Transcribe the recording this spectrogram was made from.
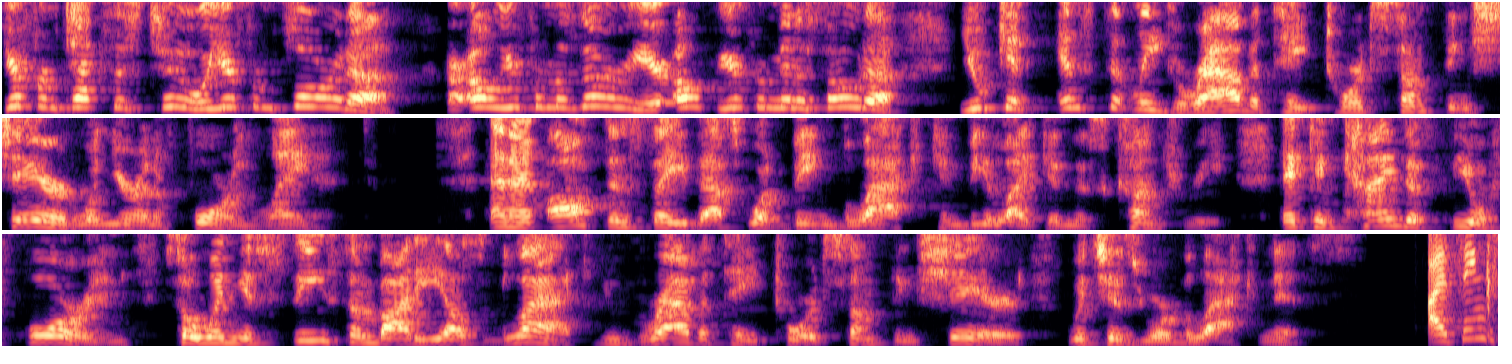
you're from Texas too, or you're from Florida, or oh, you're from Missouri, or oh, you're from Minnesota. You can instantly gravitate towards something shared when you're in a foreign land. And I often say that's what being black can be like in this country. It can kind of feel foreign. So when you see somebody else black, you gravitate towards something shared, which is your blackness. I think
